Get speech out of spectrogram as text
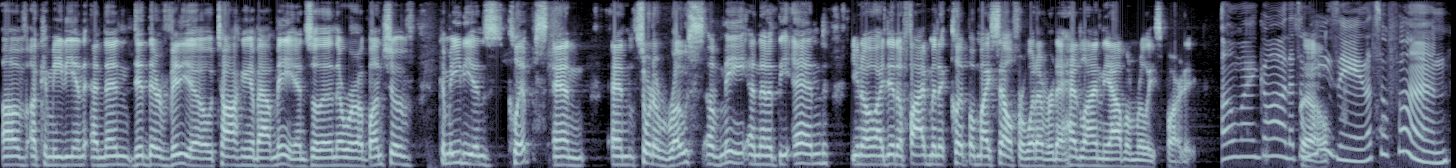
of a comedian and then did their video talking about me. And so then there were a bunch of comedians clips and and sort of roasts of me and then at the end, you know, I did a 5 minute clip of myself or whatever to headline the album release party. oh my god, that's So- amazing. That's so fun.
